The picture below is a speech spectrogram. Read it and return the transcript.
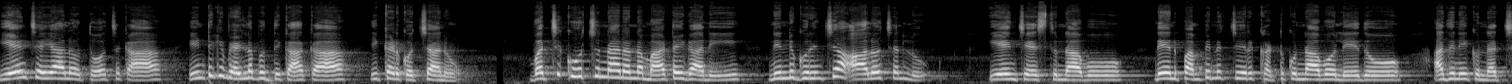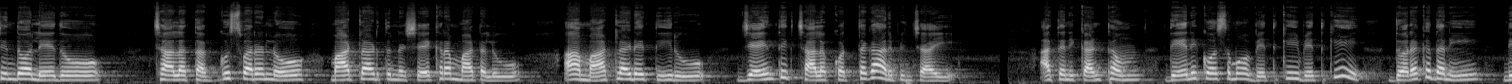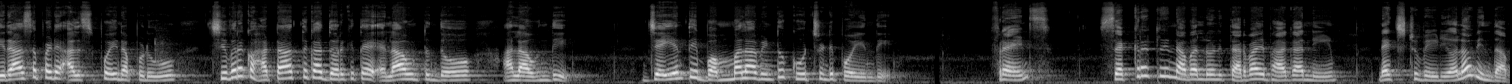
ఏం చేయాలో తోచక ఇంటికి వెళ్ళబుద్ధి కాక ఇక్కడికి వచ్చాను వచ్చి కూర్చున్నానన్న మాటే గాని నిన్ను గురించే ఆలోచనలు. ఏం చేస్తున్నావో నేను పంపిన చీర కట్టుకున్నావో లేదో అది నీకు నచ్చిందో లేదో చాలా తగ్గు స్వరంలో మాట్లాడుతున్న శేఖరం మాటలు ఆ మాట్లాడే తీరు జయంతికి చాలా కొత్తగా అనిపించాయి. అతని కంఠం దేనికోసమో వెతికి వెతికి దొరకదని నిరాశపడి అలసిపోయినప్పుడు చివరకు హఠాత్తుగా దొరికితే ఎలా ఉంటుందో అలా ఉంది. జయంతి బొమ్మలా వింటూ కూర్చుండిపోయింది. ఫ్రెండ్స్ సెక్రటరీ నవల్లోని తర్వాయి భాగాన్ని నెక్స్ట్ వీడియోలో విందాం.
